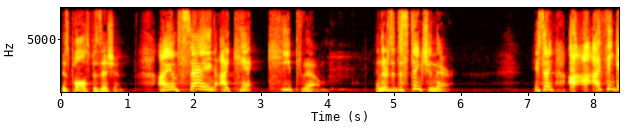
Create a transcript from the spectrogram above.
is Paul's position. I am saying I can't keep them. And there's a distinction there. He's saying, I, I, think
